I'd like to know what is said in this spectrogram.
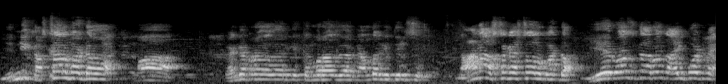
ఎన్ని కష్టాలు పడ్డామో మా వెంకటరావు గారికి తిమ్మరాజు గారికి అందరికీ తెలుసు నానా అష్ట కష్టాలు పడ్డాం. ఏ రోజుకి ఆ రోజు అయిపోవటమే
